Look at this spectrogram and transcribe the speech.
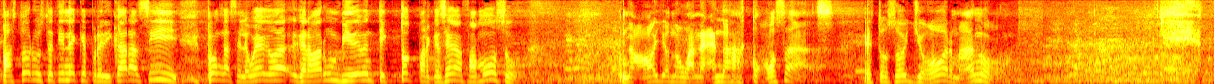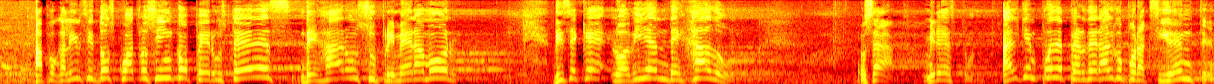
Pastor, usted tiene que predicar así. Póngase, le voy a grabar un video en TikTok para que sea famoso. No, yo no voy a esas cosas. Esto soy yo, hermano. Apocalipsis 2, 4, 5, pero ustedes dejaron su primer amor. Dice que lo habían dejado. O sea, mire esto. Alguien puede perder algo por accidente,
